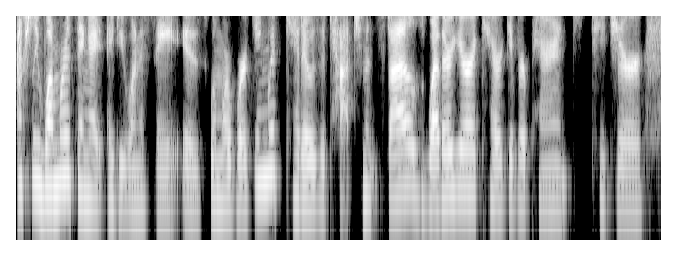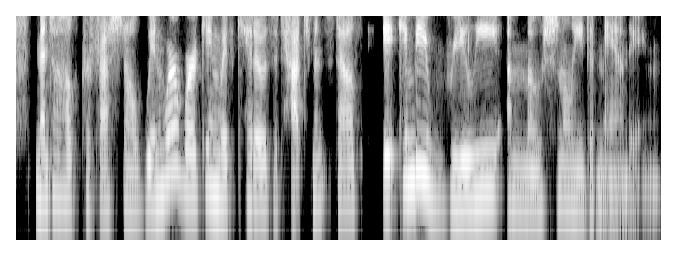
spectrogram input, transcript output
actually, one more thing I, I do want to say is when we're working with kiddos' attachment styles, whether you're a caregiver, parent, teacher, mental health professional, when we're working with kiddos' attachment styles, it can be really emotionally demanding.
